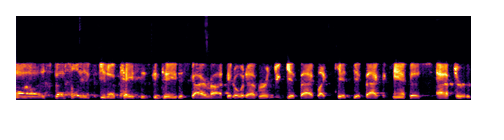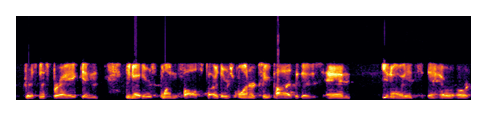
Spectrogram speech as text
Uh, especially if you know cases continue to skyrocket or whatever, and you get back like kids get back to campus after Christmas break, and you know there's one false or there's one or two positives, and you know it's or, or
